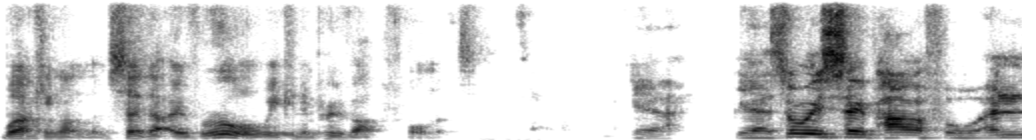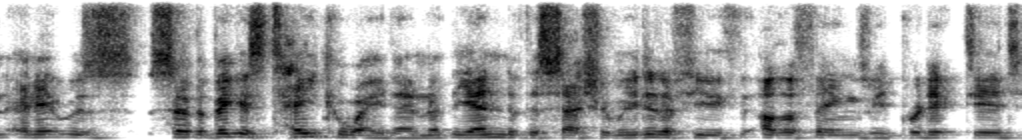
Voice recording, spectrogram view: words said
working on them so that overall we can improve our performance. Yeah. Yeah, it's always so powerful. And and it was so the biggest takeaway then at the end of the session, we did a few th- other things. We predicted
